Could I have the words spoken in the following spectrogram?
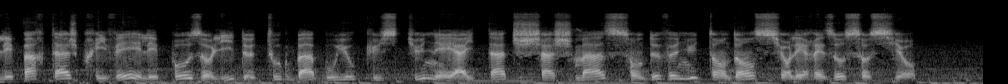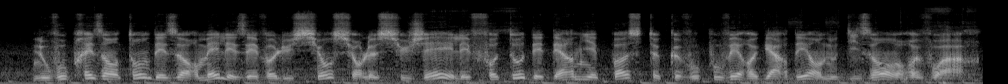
les partages privés et les poses au lit de Tugba Büyüküstün et Aytat Şaşmaz sont devenus tendance sur les réseaux sociaux. Nous vous présentons désormais les évolutions sur le sujet et les photos des derniers posts que vous pouvez regarder en nous disant au revoir.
